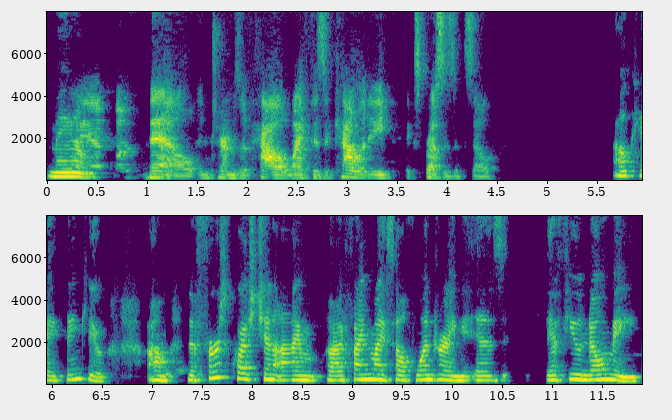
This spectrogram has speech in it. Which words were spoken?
male. male? Male in terms of how my physicality expresses itself. Okay, thank you. Um, the first question I'm, I find myself wondering is if you know me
